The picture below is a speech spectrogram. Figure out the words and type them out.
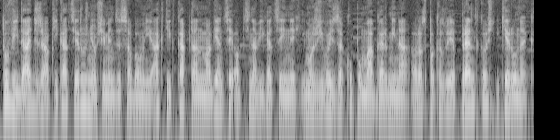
Tu widać, że aplikacje różnią się między sobą i Active Captain ma więcej opcji nawigacyjnych i możliwość zakupu map Garmina oraz pokazuje prędkość i kierunek.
